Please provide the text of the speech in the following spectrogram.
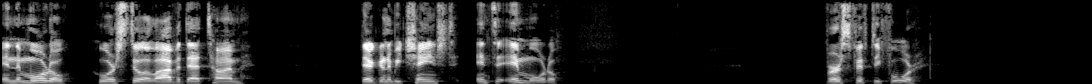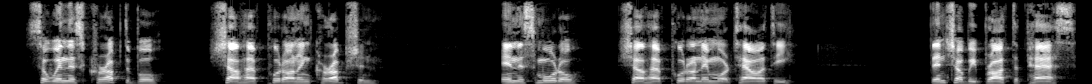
And the mortal who are still alive at that time, they're going to be changed into immortal. Verse 54 So when this corruptible shall have put on incorruption, and this mortal shall have put on immortality, then shall be brought to pass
